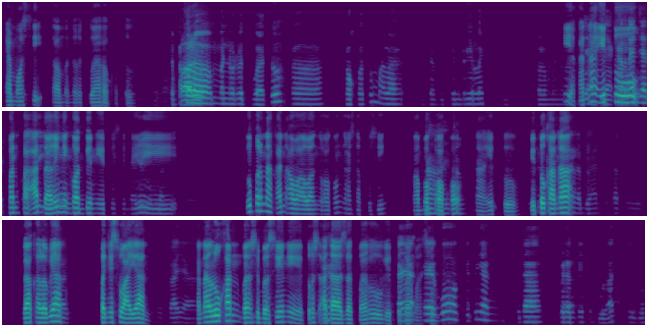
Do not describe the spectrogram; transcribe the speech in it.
emosi kalau menurut gua rokok tuh. Tapi Kalau- menurut gua tuh eh, rokok tuh malah bisa bikin relax. Kalau menurut Iya gua. karena ya, itu karena zat manfaat dari nikotin. itu sendiri. Gue pernah kan awal-awal ngerokok ngerasa pusing, mabok Nah, rokok. Nah itu, itu karena kelebihan satu gak kelebihan penyesuaian. penyesuaian. Karena lu kan bersih bersih nih, terus Ya. ada zat baru gitu kayak kan kayak masuk. gue waktu itu yang udah berhenti sebulan sebulan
